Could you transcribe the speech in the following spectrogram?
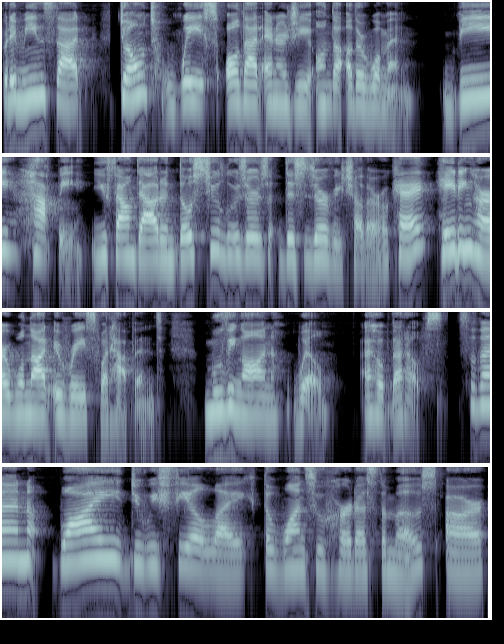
but it means that don't waste all that energy on the other woman. Be happy you found out, and those two losers deserve each other, okay? Hating her will not erase what happened. Moving on will. I hope that helps. So, then why do we feel like the ones who hurt us the most are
